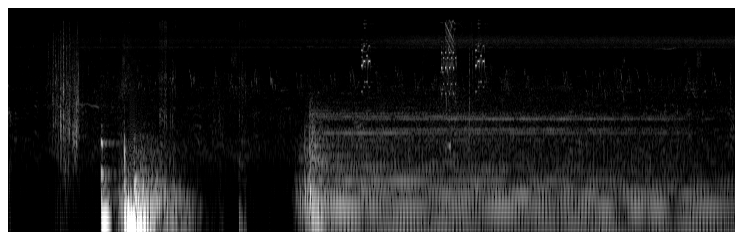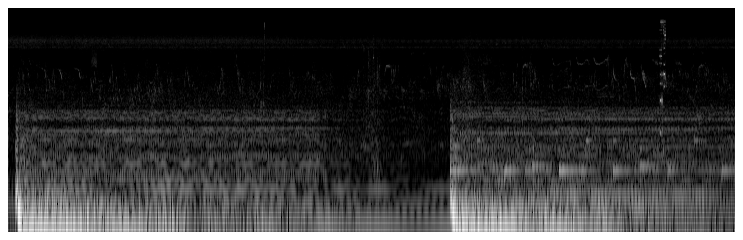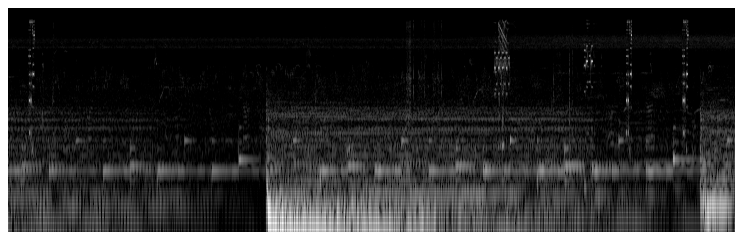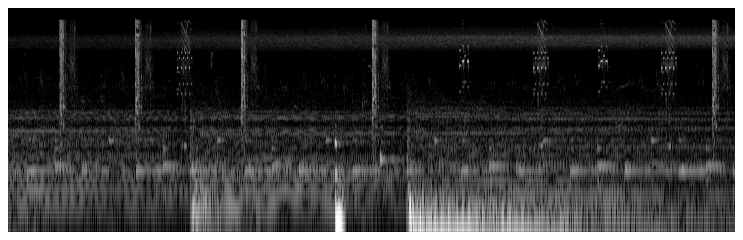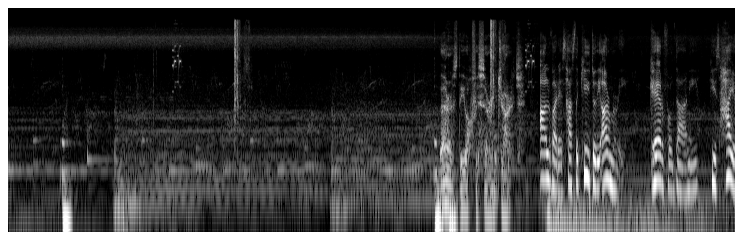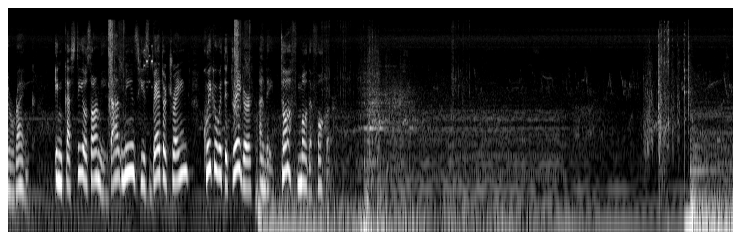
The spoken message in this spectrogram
There's the officer in charge. Alvarez has the key to the armory. Careful, Dani. He's higher rank. In Castillo's army, that means he's better trained, quicker with the trigger, and a tough motherfucker.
